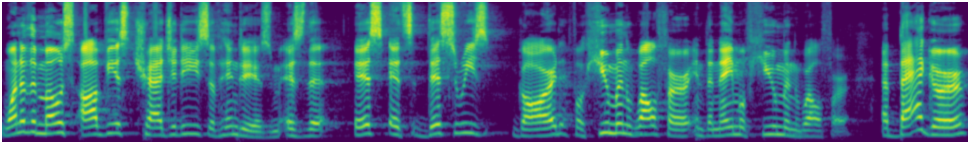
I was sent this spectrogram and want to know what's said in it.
One of the most obvious tragedies of Hinduism is, the, is its disregard for human welfare in the name of human welfare. A beggar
